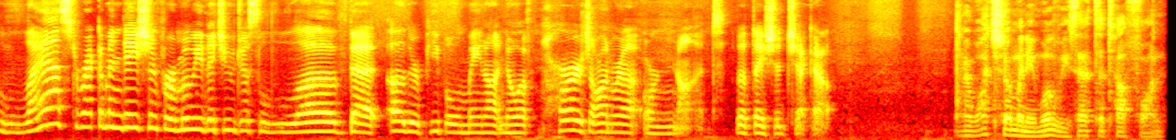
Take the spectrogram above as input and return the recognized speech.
last recommendation for a movie that you just love that other people may not know of her genre or not that they should check out? I watch so many movies. That's a tough one.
